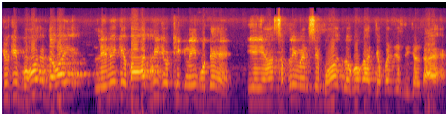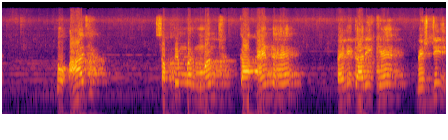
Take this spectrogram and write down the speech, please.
क्योंकि बहुत दवाई लेने के बाद भी जो ठीक नहीं होते हैं, ये यहाँ सप्लीमेंट से बहुत लोगों का ज़बरदस्त रिज़ल्ट आया है। तो आज सितंबर मंथ का एंड है, पहली तारीख है वेस्टीज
